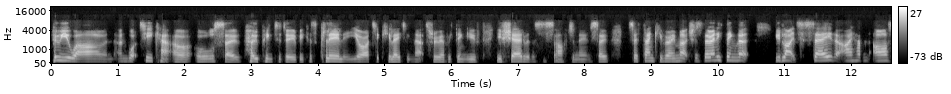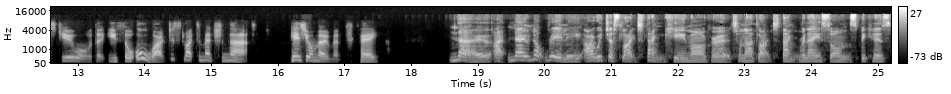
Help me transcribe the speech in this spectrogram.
who you are and, and what TKAT are also hoping to do because clearly you're articulating that through everything you've you've shared with us this afternoon. So so thank you very much. Is there anything that you'd like to say that I haven't asked you or that you thought, oh, I'd just like to mention that? Here's your moment, Kay. No, I, no, not really. I would just like to thank you, Margaret, and I'd like to thank Renaissance because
